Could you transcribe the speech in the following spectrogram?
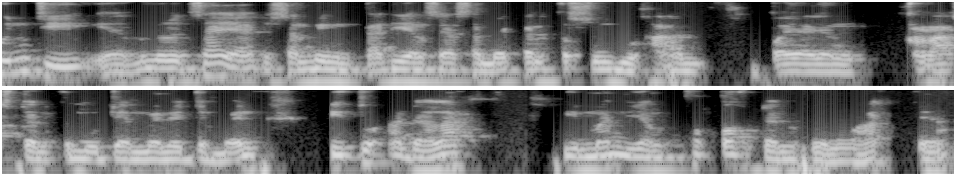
kunci ya menurut saya di samping tadi yang saya sampaikan kesungguhan upaya yang keras dan kemudian manajemen itu adalah iman yang kokoh dan kuat ya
